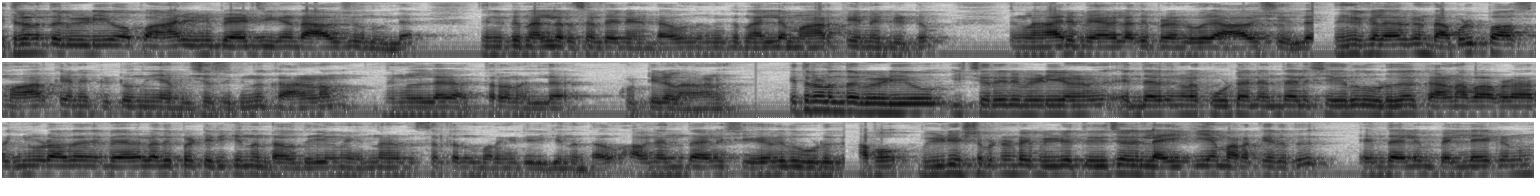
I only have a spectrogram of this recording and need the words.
ഇത്രത്തെ വീഡിയോ അപ്പോൾ ആരും ഇനി പേടിച്ചിരിക്കേണ്ട ആവശ്യമൊന്നുമില്ല. നിങ്ങൾക്ക് നല്ല റിസൾട്ട് തന്നെ ഉണ്ടാവും. നിങ്ങൾക്ക് നല്ല മാർക്ക് തന്നെ കിട്ടും. നിങ്ങൾ ആരും വേവലാതിപ്പെടേണ്ട ഒരു ആവശ്യമില്ല. നിങ്ങൾക്ക് എല്ലാവർക്കും ഡബിൾ പാസ് മാർക്ക് തന്നെ കിട്ടുമെന്ന് ഞാൻ വിശ്വസിക്കുന്നു. കാരണം നിങ്ങളെല്ലാവരും അത്ര നല്ല കുട്ടികളാണ്. ഇത്രയുള്ള വീഡിയോ? ഈ ചെറിയൊരു വീഡിയോ ആണ്. എന്തായാലും നിങ്ങളെ കൂട്ടാൻ എന്തായാലും ഷെയർ ചെയ്ത് കൊടുക്കുക. കാരണം അവ അവിടെ അറിഞ്ഞുകൂടാതെ വേവലാതിപ്പെട്ടിരിക്കുന്നുണ്ടാവും. ദൈവം എന്നാണ് റിസൾട്ട് എന്ന് പറഞ്ഞിട്ടിരിക്കുന്നുണ്ടാവും. അവൻ എന്തായാലും ഷെയർ ചെയ്ത് കൊടുക്കുക. അപ്പോൾ വീഡിയോ ഇഷ്ടപ്പെട്ടുണ്ടെങ്കിൽ വീഡിയോ തീർച്ചയായും ലൈക്ക് ചെയ്യാൻ മറക്കരുത്. എന്തായാലും ബെല്ലേക്കണം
